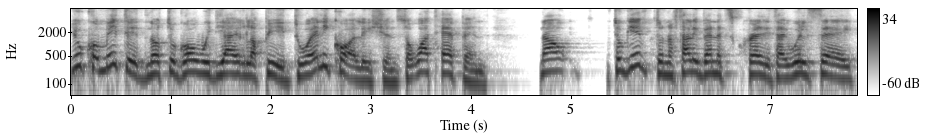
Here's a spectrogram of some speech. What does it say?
you committed not to go with Yair Lapid to any coalition. So what happened? Now, to give to Naftali Bennett's credit, I will say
